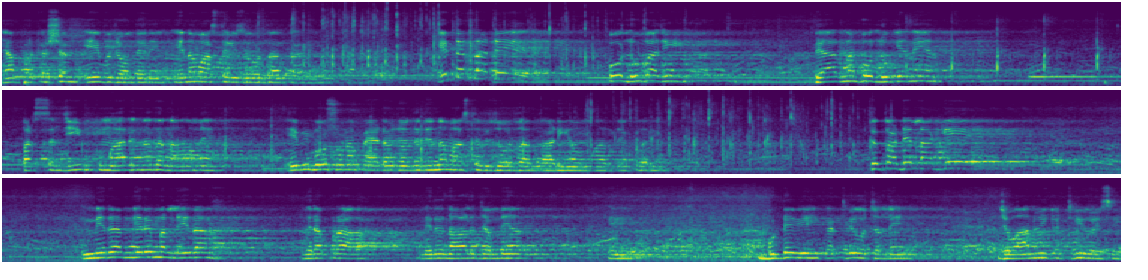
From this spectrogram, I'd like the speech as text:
ਜਾਂ ਪਰਕਸ਼ਨ ਇਹ ਵਜਾਉਂਦੇ ਨੇ। ਇਹਨਾਂ ਵਾਸਤੇ ਵੀ ਜ਼ੋਰਦਾਰ ਤਾੜੀ ਇੱਧਰ ਸਾਡੇ ਭੋਲੂ ਭਾਜੀ। ਪਿਆਰ ਨਾਲ ਭੋਲੂ ਕਹਿੰਦੇ ਆ। ਪਰ ਸੰਜੀਵ ਕੁਮਾਰ ਇਹਨਾਂ ਦਾ ਨਾਮ ਹੈ। ਇਹ ਵੀ ਬਹੁਤ ਸੋਹਣਾ ਪੈਡ ਹੋ ਜਾਂਦੇ ਨੇ ਇਹਨਾਂ ਵਾਸਤੇ ਵੀ ਜ਼ੋਰਦਾਰ ਤਾੜੀਆਂ ਮਾਰਦੇ ਇੱਕ ਵਾਰੀ। ਤੇ ਤੁਹਾਡੇ ਲਾਗੇ ਮੇਰਾ, ਮੇਰੇ ਮਹੱਲੇ ਦਾ ਮੇਰਾ ਭਰਾ ਮੇਰੇ ਨਾਲ ਜੰਮਿਆ ਤੇ ਬੁੱਢੇ ਵੀ ਅਸੀਂ ਇਕੱਠੇ ਹੋ ਚੱਲੇ ਜਵਾਨ ਵੀ ਇਕੱਠੇ ਹੋਏ ਸੀ।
